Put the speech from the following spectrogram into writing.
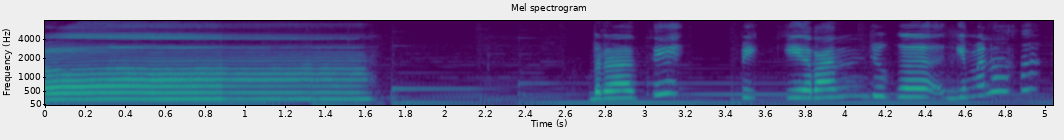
uh, berarti pikiran juga gimana kak?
